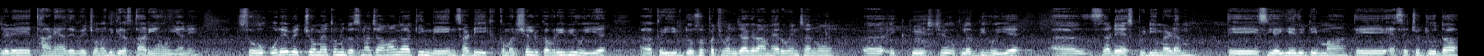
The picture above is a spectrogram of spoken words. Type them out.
ਜਿਹੜੇ ਥਾਣਿਆਂ ਦੇ ਵਿੱਚ ਉਹਨਾਂ ਦੀ ਗ੍ਰਿਫਤਾਰੀਆਂ ਹੋਈਆਂ ਨੇ। ਸੋ ਉਹਦੇ ਵਿੱਚੋਂ ਮੈਂ ਤੁਹਾਨੂੰ ਦੱਸਣਾ ਚਾਹਾਂਗਾ ਕਿ ਮੇਨ ਸਾਡੀ ਇੱਕ ਕਮਰਸ਼ੀਅਲ ਰਿਕਵਰੀ ਵੀ ਹੋਈ ਹੈ। ਅ, ਕਰੀਬ 255 ਗ੍ਰਾਮ ਹੈਰੋਇਨ ਸਾਨੂੰ ਇੱਕ ਕੇਸ 'ਚ ਉਪਲਬਧੀ ਹੋਈ ਹੈ। ਅ, ਸਾਡੇ ਐਸਪੀਡੀ ਮੈਡਮ ਤੇ ਸੀਆਈਏ ਦੀ ਟੀਮਾਂ ਤੇ ਐਸਐਚਓ ਜੋਧਾ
